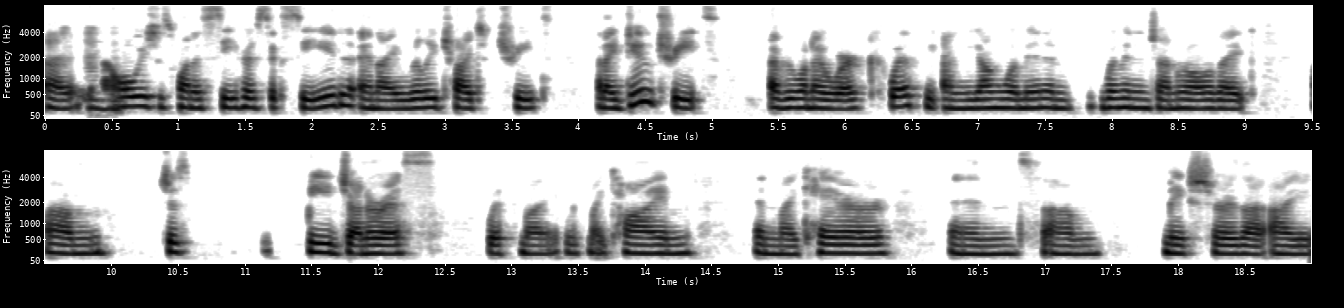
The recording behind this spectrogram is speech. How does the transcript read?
I, mm-hmm. I always just want to see her succeed. And I really try to treat, and I do treat everyone I work with and young women and women in general, like um, just be generous with my with my time and my care, and um, make sure that I,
